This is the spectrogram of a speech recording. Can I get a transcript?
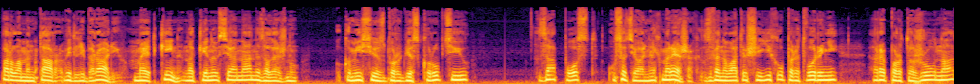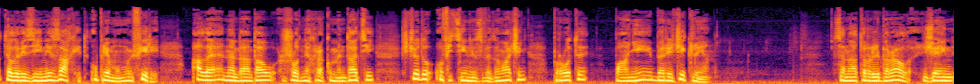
парламентар від лібералів Мет Кін накинувся на незалежну комісію з боротьби з корупцією за пост у соціальних мережах, звинувативши їх у перетворенні репортажу на телевізійний захід у прямому ефірі, але не надав жодних рекомендацій щодо офіційних звинувачень проти пані Береджікліян. Сенатор ліберал Джейн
